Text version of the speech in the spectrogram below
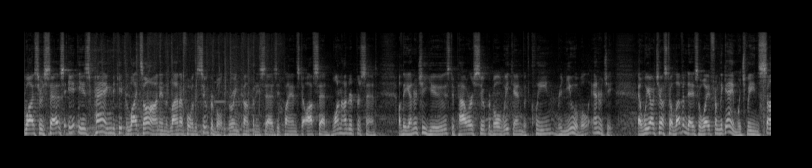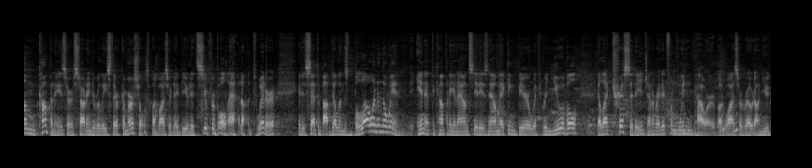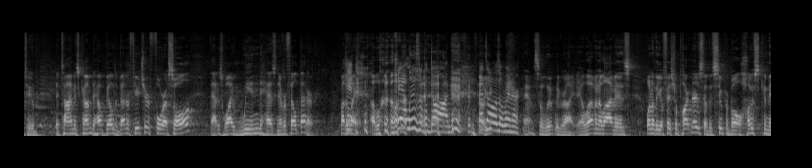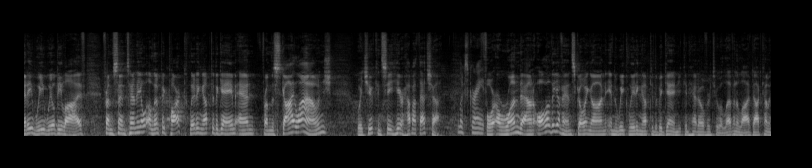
Budweiser says it is paying to keep the lights on in Atlanta for the Super Bowl. The brewing company says it plans to offset 100% of the energy used to power Super Bowl weekend with clean, renewable energy. And we are just 11 days away from the game, which means some companies are starting to release their commercials. Budweiser debuted its Super Bowl ad on Twitter. It is set to Bob Dylan's Blowing in the Wind. In it, the company announced it is now making beer with renewable electricity generated from wind power. Budweiser wrote on YouTube, the time has come to help build a better future for us all. That is why wind has never felt better. By the way, can't lose with a dog. That's no, always a winner. Absolutely right. 11 Alive is one of the official partners of the Super Bowl host committee. We will be live from Centennial Olympic Park leading up to the game and from the Sky Lounge, which you can see here. How about that shot? Looks great. For a rundown, all of the events going on in the week leading up to the big game, you can head over to 11alive.com.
